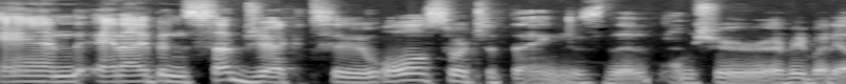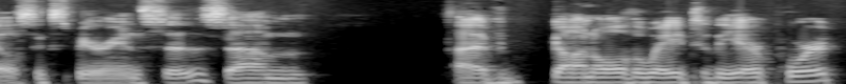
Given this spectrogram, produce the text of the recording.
yeah. And, and I've been subject to all sorts of things that I'm sure everybody else experiences. Um, I've gone all the way to the airport,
